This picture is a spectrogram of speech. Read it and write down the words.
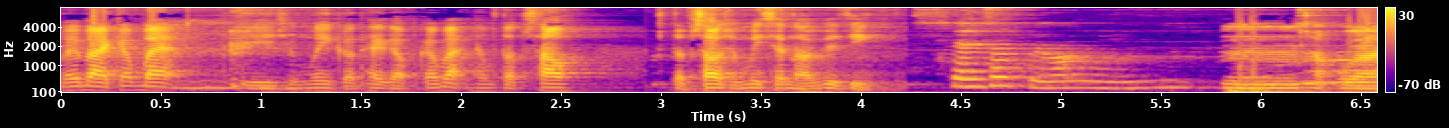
bye bye các bạn thì chúng mình có thể gặp các bạn trong tập sau tập sau chúng mình sẽ nói về gì Sense of belonging Ừ, hoặc là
